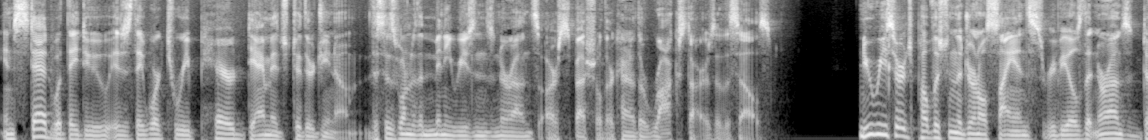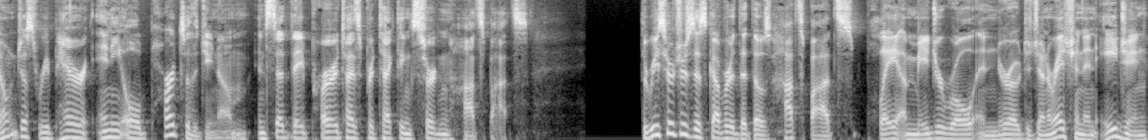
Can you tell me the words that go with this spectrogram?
Instead, what they do is they work to repair damage to their genome. This is one of the many reasons neurons are special. They're kind of the rock stars of the cells. New research published in the journal Science reveals that neurons don't just repair any old parts of the genome, instead, they prioritize protecting certain hotspots. The researchers discovered that those hotspots play a major role in neurodegeneration and aging,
